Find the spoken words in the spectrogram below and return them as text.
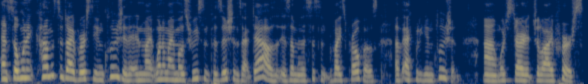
And so when it comes to diversity and inclusion, and my one of my most recent positions at Dal is I'm an assistant vice provost of equity and inclusion, um, which started July 1st.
